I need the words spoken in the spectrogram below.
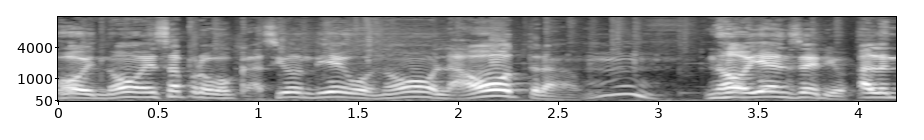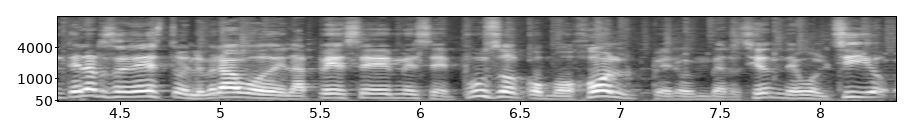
Hoy no, esa provocación, Diego, no, la otra. Mm. No, ya en serio. Al enterarse de esto, el bravo de la PCM se puso como Hulk, pero en versión de bolsillo,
